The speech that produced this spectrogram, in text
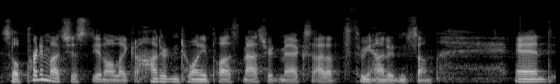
So pretty much just you know like 120 plus mastered mechs out of 300 and some. And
